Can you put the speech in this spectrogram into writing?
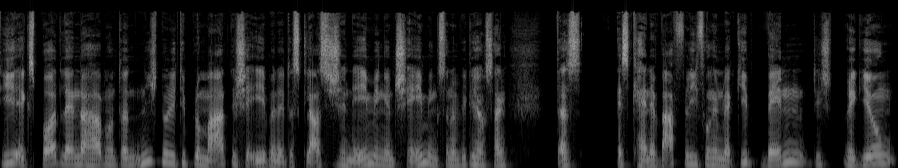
die Exportländer haben und dann nicht nur die diplomatische Ebene, das klassische Naming and Shaming, sondern wirklich auch sagen, dass es keine Waffenlieferungen mehr gibt, wenn die Regierung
